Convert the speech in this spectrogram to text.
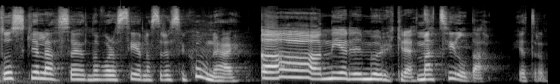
Då ska jag läsa en av våra senaste recensioner här. Ah, ner i mörkret. Matilda heter den.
